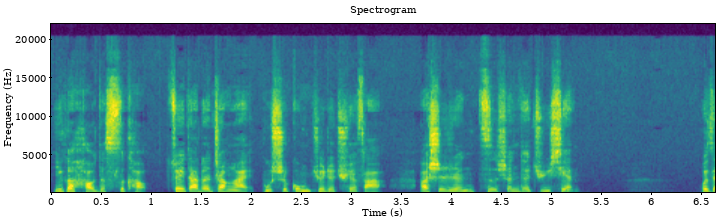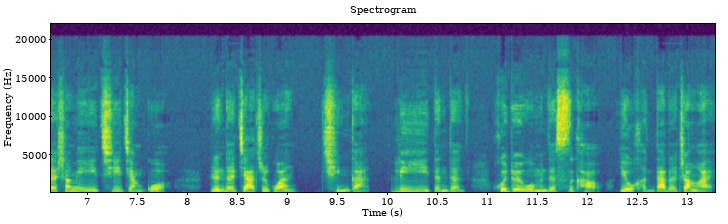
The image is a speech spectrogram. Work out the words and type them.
一个好的思考最大的障碍不是工具的缺乏。而是人自身的局限。我在上面一期讲过，人的价值观、情感、利益等等，会对我们的思考有很大的障碍。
